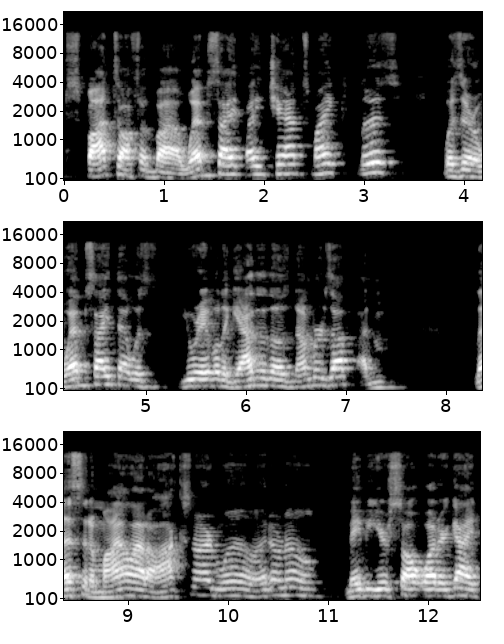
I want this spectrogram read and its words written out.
spots off of a website by chance, Mike Lewis? Was there a website that was you were able to gather those numbers up? Less than a mile out of Oxnard? Well, I don't know. Maybe your saltwater guide.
